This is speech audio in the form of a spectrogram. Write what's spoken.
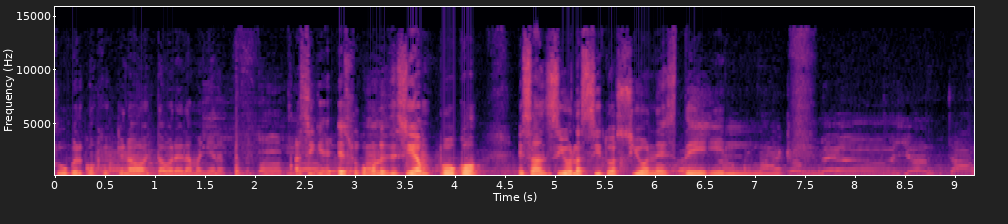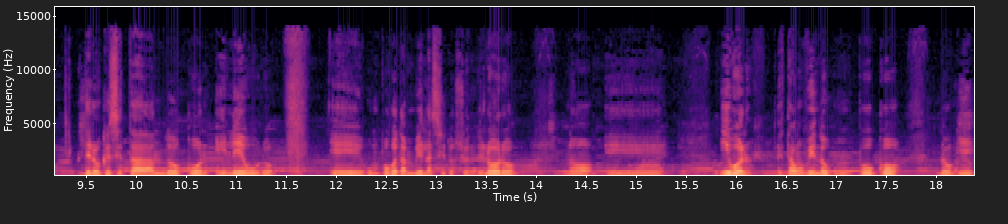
súper congestionado a esta hora de la mañana. Así que eso, como les decía un poco, esas han sido las situaciones de el, de lo que se está dando con el euro. Eh, un poco también la situación del oro, ¿no? Eh, y bueno, estamos viendo un poco lo que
